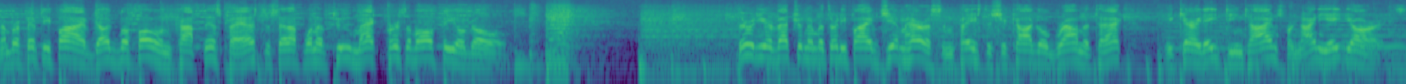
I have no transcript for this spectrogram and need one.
Number 55, Doug Buffone, copped this pass to set up one of two Mac Percival field goals. Third-year veteran number 35, Jim Harrison, paced the Chicago ground attack. He carried 18 times for 98 yards.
